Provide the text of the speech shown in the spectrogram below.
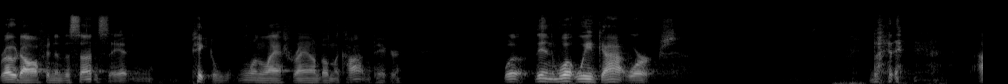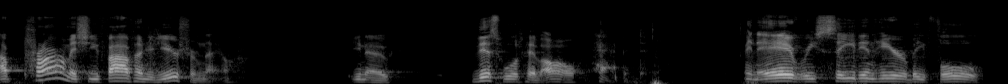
rode off into the sunset and picked one last round on the cotton picker, well, then what we've got works. But I promise you, 500 years from now, you know, this will have all happened. And every seat in here will be full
